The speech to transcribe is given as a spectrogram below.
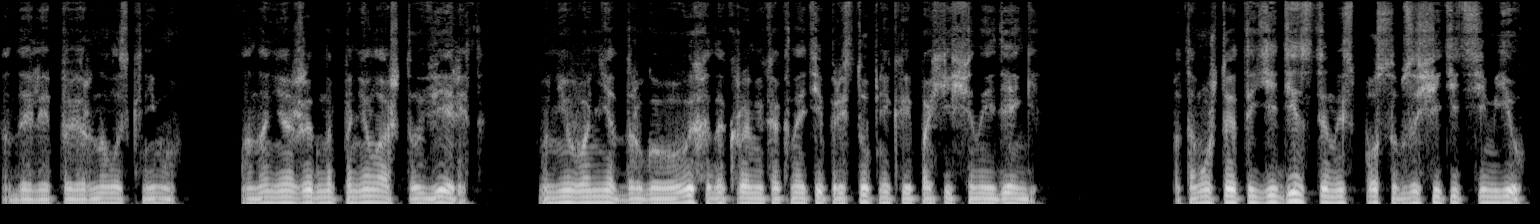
Аделия повернулась к нему. Она неожиданно поняла, что верит. У него нет другого выхода, кроме как найти преступника и похищенные деньги. Потому что это единственный способ защитить семью.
